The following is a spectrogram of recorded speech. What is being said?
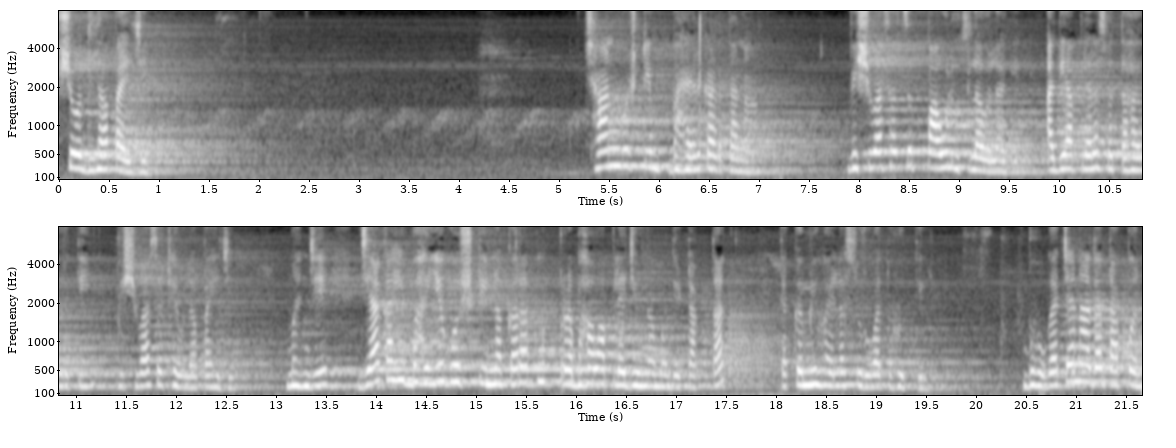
शोधला पाहिजे. छान गोष्टी बाहेर काढताना विश्वासाचं पाऊल उचलावं लागेल. आधी आपल्याला स्वतःवरती विश्वास ठेवला पाहिजे. म्हणजे ज्या काही बाह्य गोष्टी नकारात्मक प्रभाव आपल्या जीवनामध्ये टाकतात त्या कमी व्हायला सुरुवात होतील. भोगाच्या नादात आपण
